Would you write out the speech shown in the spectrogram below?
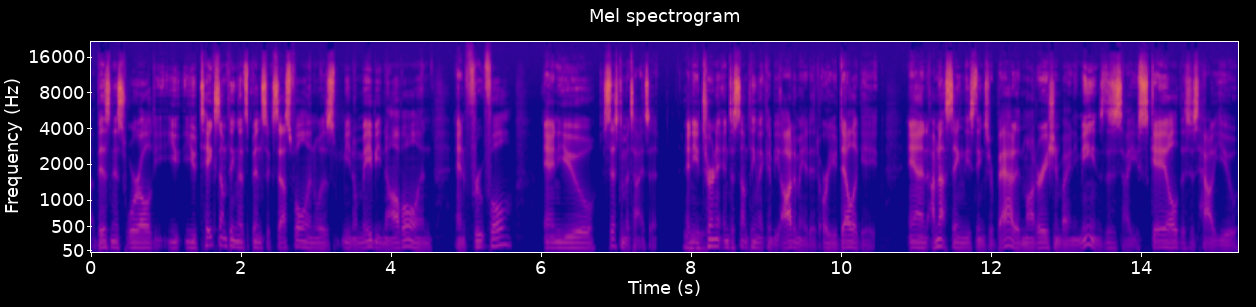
a business world you you take something that's been successful and was you know maybe novel and and fruitful and you systematize it. And you hmm. turn it into something that can be automated or you delegate and I'm not saying these things are bad in moderation by any means. This is how you scale. This is how you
